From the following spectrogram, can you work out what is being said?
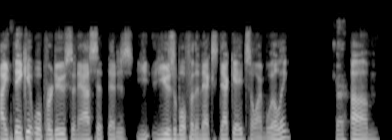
I think it will produce an asset that is usable for the next decade. So I'm willing. Sure. Um,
